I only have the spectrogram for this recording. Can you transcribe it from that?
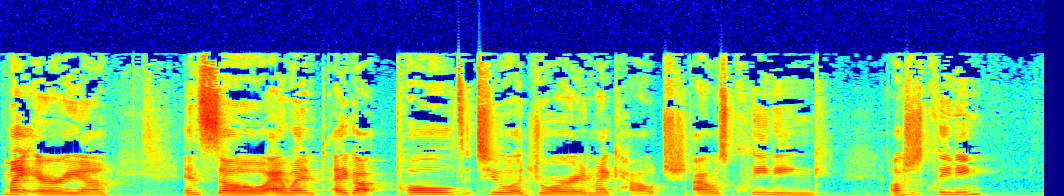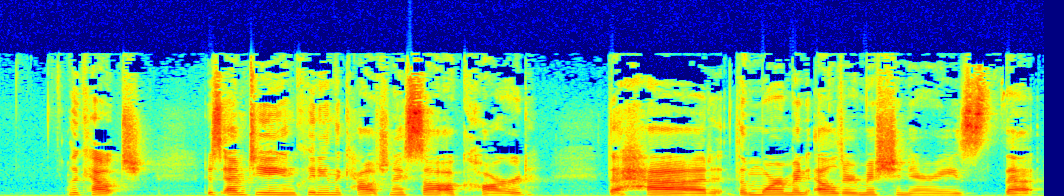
my area. And so i went i got pulled to a drawer in my couch. I was cleaning i was just cleaning the couch just emptying and cleaning the couch. And i saw a card that had the mormon elder missionaries that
